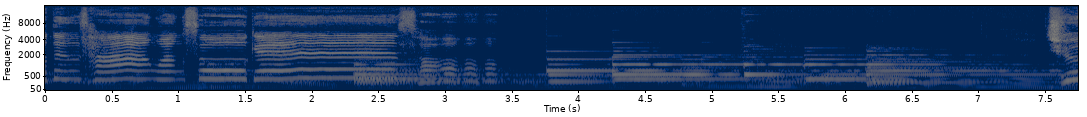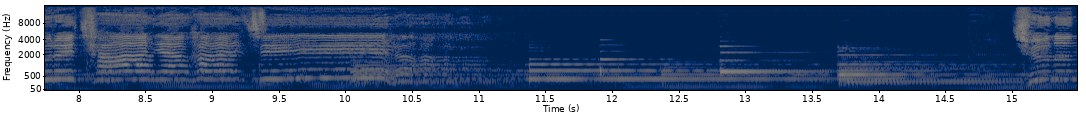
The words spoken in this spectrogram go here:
모든 상황 속에서 주를 찬양할지라. 주는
